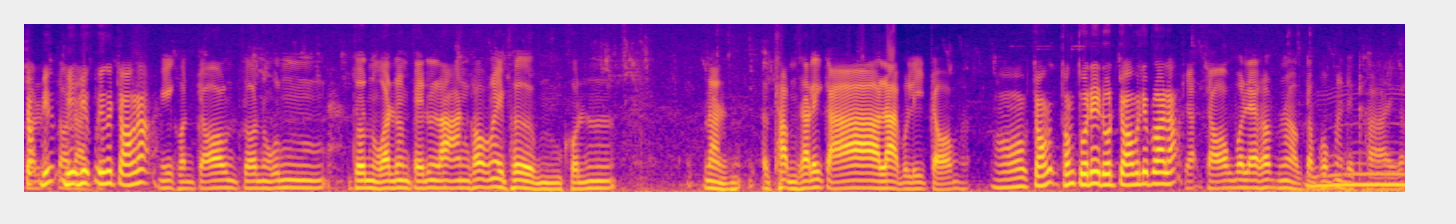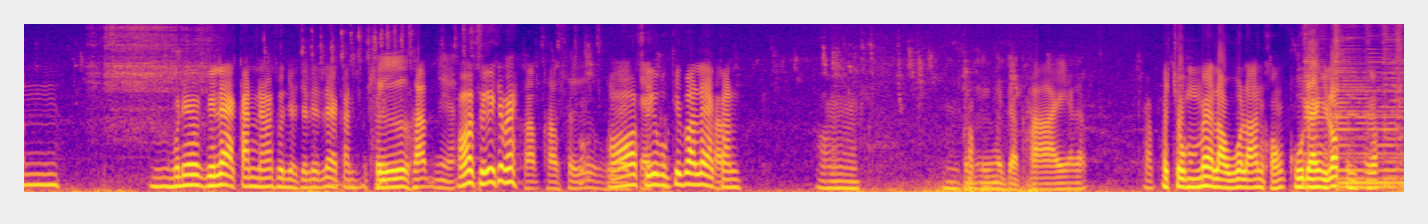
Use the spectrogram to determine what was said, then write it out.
จองมีมีมีมีคนจองแล้วมีคนจองตัวหนุนตัวหนวดมันเป็นลานเขาให้เพิ่มคนนั่นทำสาริกาลาดบุรีจองครับอ๋อจองสองตัวได้โดนจองไปเรียบร้อยแล้วจะจองไปแล้วครับนอกจากผมไม่ได้ขายครับอืมอืม วันนี้ก็คือแลกกันนะส่วนใหญ่จะเล่นแลกกันซื้อครับเนี่ยอ๋อซื้อใช่ไหมครับเขาซื้ออ๋อผู้ใหญ่แจ็คซื้อผมคิดว่าแลกกันอ๋ออืมคตรรับงนี้มันจะขายครับครับไปชมแม่เหล่าโบราณของครูแดงอีกรอบหนึ่งนะครับนะครับ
